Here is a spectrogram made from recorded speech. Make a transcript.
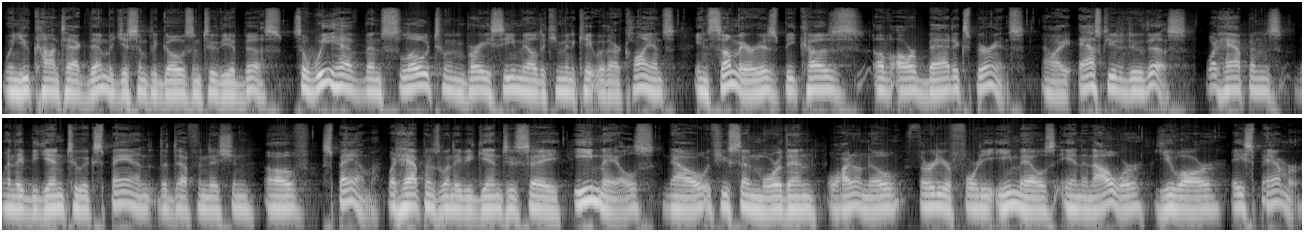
when you contact them, it just simply goes into the abyss. So we have been slow to embrace email to communicate with our clients in some areas because of our bad experience. Now, I ask you to do this what happens when they begin to expand the definition of spam? What happens when they begin to say emails? Now, if you send more than, oh, I don't know, 30 or 40 emails in an hour, you are a spammer.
